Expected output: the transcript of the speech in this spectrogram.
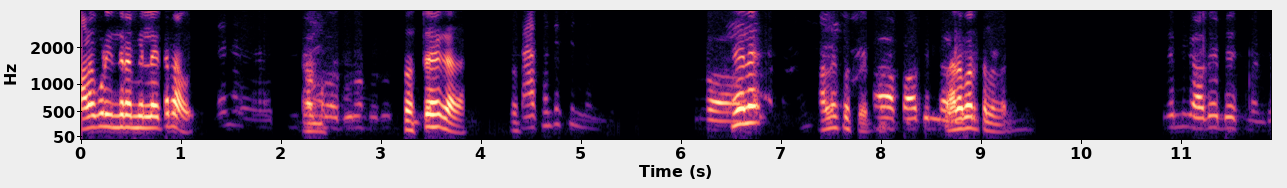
ఆడ కూడా ఇందిరమ్మిల్లు అయితే రావు. వస్తాయి కదా. వాళ్ళకి ఉన్నారు. ఏమి అదే బేస్మెంట్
